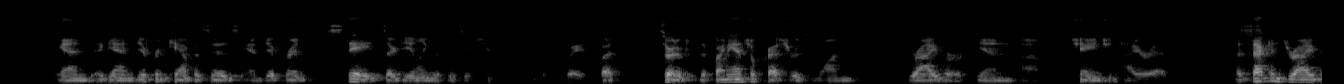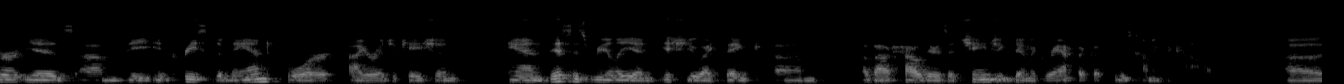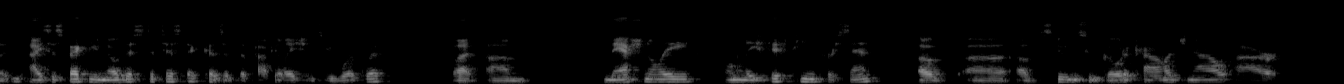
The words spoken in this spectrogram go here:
And again, different campuses and different states are dealing with this issue in different ways. But sort of the financial pressure is one driver in um, change in higher ed. A second driver is um, the increased demand for higher education. And this is really an issue, I think, um, about how there's a changing demographic of who's coming to college. Uh, I suspect you know this statistic because of the populations you work with, but um, nationally, only 15% of, uh, of students who go to college now are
